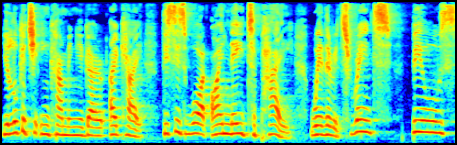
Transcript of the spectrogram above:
You look at your income and you go, okay, this is what I need to pay, whether it's rent, bills,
